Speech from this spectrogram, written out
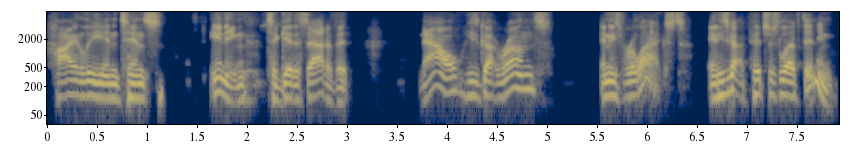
highly intense inning to get us out of it. Now he's got runs and he's relaxed and he's got pitches left in him.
